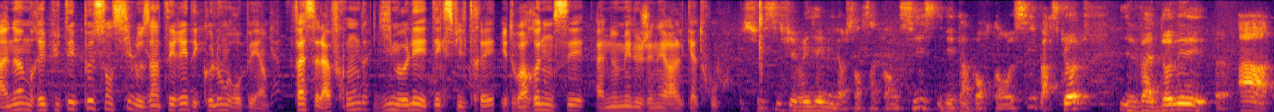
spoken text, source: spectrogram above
un homme réputé peu sensible aux intérêts des colons européens. Face à la fronde, Guy Mollet est exfiltré et doit renoncer à nommer le général Catroux. Ce 6 février 1956, il est important aussi parce qu'il va donner euh, à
